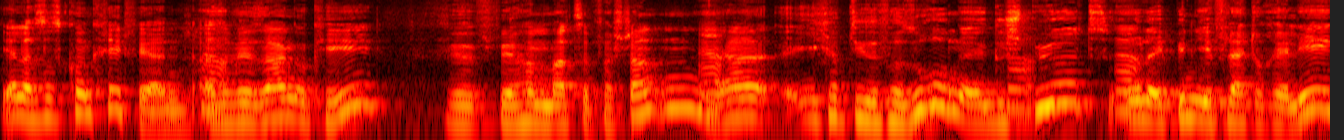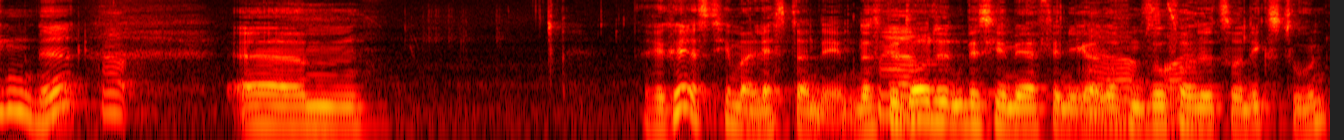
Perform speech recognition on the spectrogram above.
Ja, lass uns konkret werden. Also wir sagen, okay, wir, wir haben Matze verstanden, ja. Ja. ich habe diese Versuchung äh, gespürt Ja. oder ich bin ihr vielleicht auch erlegen. Ne? Ähm, wir können das Thema Lästern nehmen. Das bedeutet ein bisschen mehr, finde ich, als auf dem Sofa sitzen und nichts tun.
